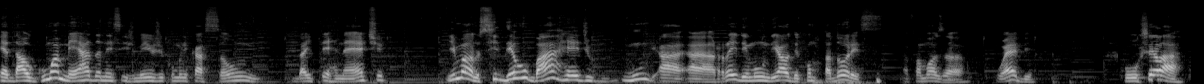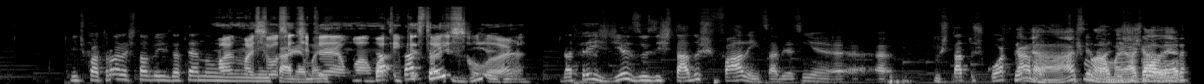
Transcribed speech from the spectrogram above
é dar alguma merda nesses meios de comunicação da internet. E, mano, se derrubar a rede, a, a rede mundial de computadores, a famosa web, por, sei lá, 24 horas talvez até não. Mas, mas se não você caia, tiver mas uma, uma dá- tempestade solar. dias, né? Dá três dias os estados falem, sabe? Assim, é, é, é, o status quo Você acaba. acha, sociedade mano, mas a galera.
